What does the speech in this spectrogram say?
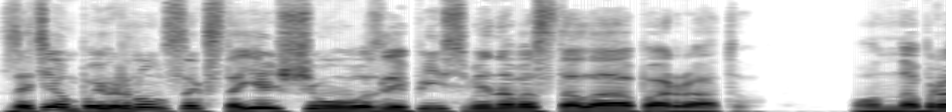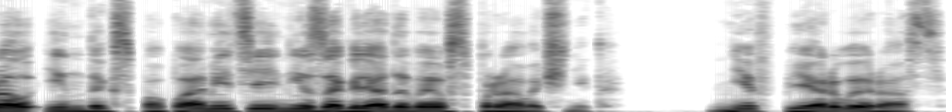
затем повернулся к стоящему возле письменного стола аппарату. Он набрал индекс по памяти, не заглядывая в справочник. Не в первый раз.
